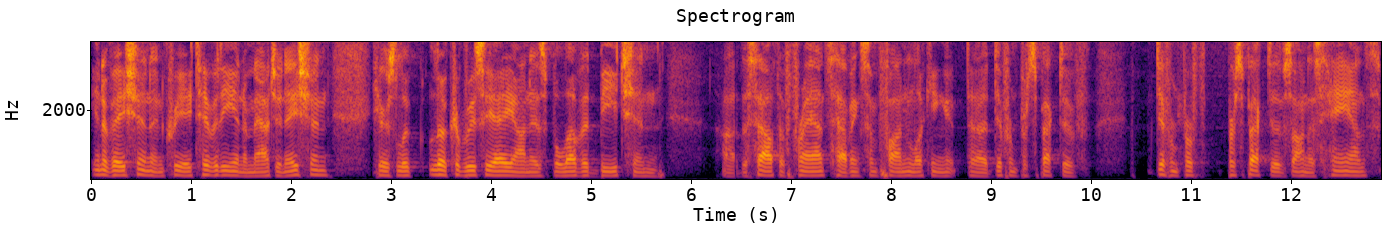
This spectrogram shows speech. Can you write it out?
innovation and creativity and imagination. Here's Le, Le Corbusier on his beloved beach in uh, the south of France, having some fun looking at uh, different perspective, different per perspectives on his hands.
